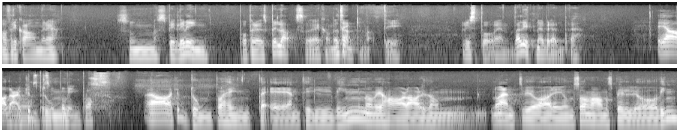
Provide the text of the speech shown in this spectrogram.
afrikanere som spiller wing. på prøvespill, da. så jeg kan jo tenke meg at de har lyst på enda litt mer bredde. Ja, det er jo ikke Spesielt på dumt. Ja, det er ikke dumt å hente én til wing når vi har da liksom Nå endte vi jo Ari Jonsson, han spiller jo wing.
